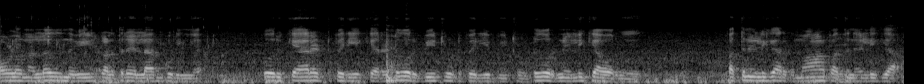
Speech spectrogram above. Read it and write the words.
அவ்வளோ நல்லது இந்த வெயில் காலத்தில் எல்லோரும் குடிங்க. ஒரு கேரட் பெரிய கேரட்டு ஒரு பீட்ரூட் பெரிய பீட்ரூட்டு ஒரு நெல்லிக்காய் ஒரு பத்து நெல்லிக்காய் இருக்குமா? பத்து நெல்லிக்காய்.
